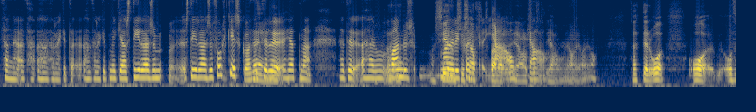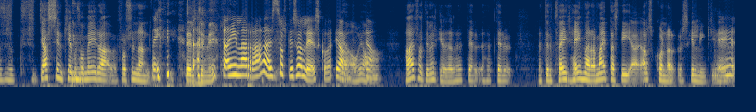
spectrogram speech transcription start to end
Þannig að það þarf ekkert mikið að stýra þessum stýra þessu fólki sko. Þetta er hérna þetta er, er vanur maður í hvern já, já, já, já, já. Þetta er og og, og þess að jazzin kemur þá meira frá sunnan Nei, deildinni það eiginlega raðaðist svolítið svoleiðis, sko. Já, Já, já. það er svolítið merkilegt þetta, er, þetta, eru, þetta eru tveir heimar að mætast í alls konar skilningi E-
